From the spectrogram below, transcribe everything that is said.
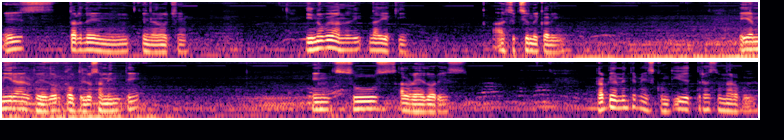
Es tarde en, la noche y no veo a nadie, aquí, a excepción de Karin. Ella mira alrededor cautelosamente en sus alrededores. Rápidamente me escondí detrás de un árbol.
